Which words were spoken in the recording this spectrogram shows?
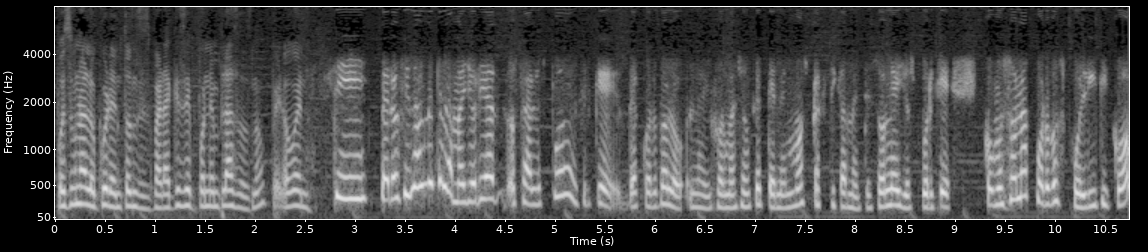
pues una locura entonces, ¿para qué se ponen plazos, no? Pero bueno. Sí, pero finalmente la mayoría, o sea, les puedo decir que de acuerdo a la información que tenemos, prácticamente son ellos, porque como son acuerdos políticos,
